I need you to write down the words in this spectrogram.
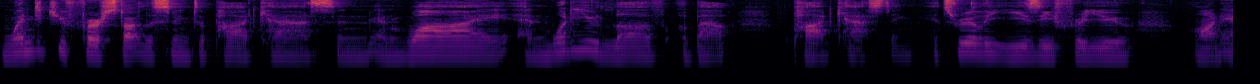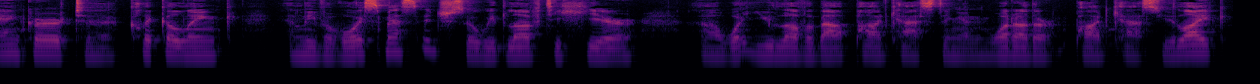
when did you first start listening to podcasts and, and why, and what do you love about podcasting? It's really easy for you on Anchor to click a link and leave a voice message. So we'd love to hear uh, what you love about podcasting and what other podcasts you like.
